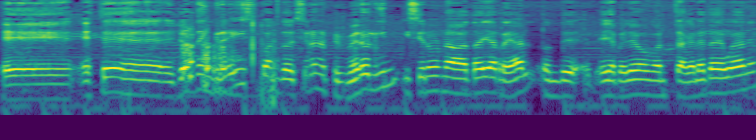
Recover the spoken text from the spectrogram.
eh, este Jordan Grace, cuando hicieron el primero Lin, hicieron una batalla real donde ella peleó contra Caleta de hueones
